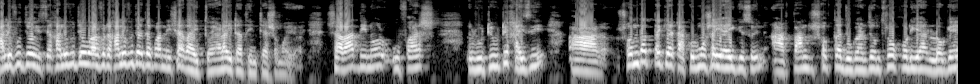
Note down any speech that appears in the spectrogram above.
কালী পুজো হয়েছে কালী পুজো হওয়ার পরে কালী পূজাতে পানি সারা হইতো আড়াইটা তিনটার সময় হয়। সারা দিনের উপাস, রুটি উটি খাইছি, আর সন্ধ্যার থেকে ঠাকুর মশাই আই গেছেন, আর তার সপ্তাহ যোগার যন্ত্র করিয়ার লগে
